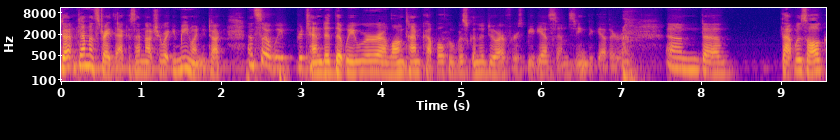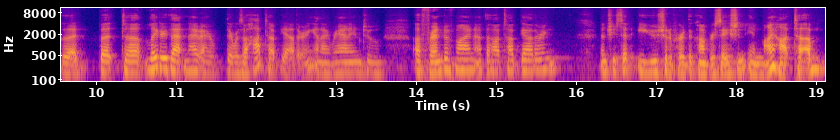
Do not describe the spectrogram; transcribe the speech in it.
de- demonstrate that? Because I'm not sure what you mean when you talk." And so we pretended that we were a longtime couple who was going to do our first BDSM scene together, and uh, that was all good. But uh, later that night, I, there was a hot tub gathering, and I ran into a friend of mine at the hot tub gathering. And she said, You should have heard the conversation in my hot tub.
